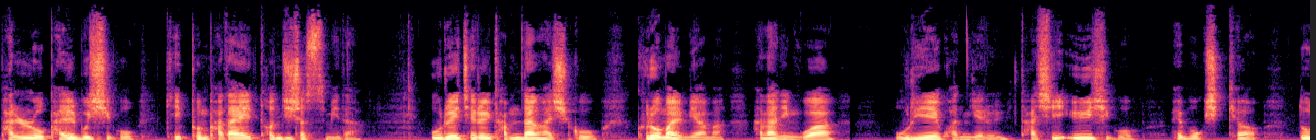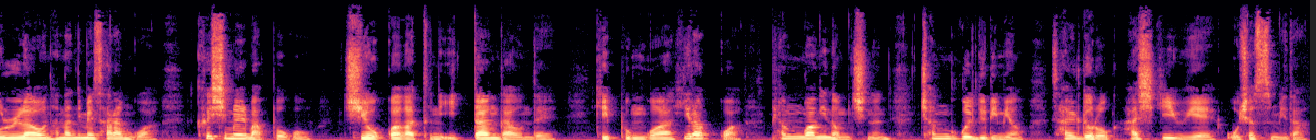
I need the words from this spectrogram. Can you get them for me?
발로 밟으시고 깊은 바다에 던지셨습니다. 우리의 죄를 담당하시고 그로 말미암아 하나님과 우리의 관계를 다시 이으시고 회복시켜 놀라운 하나님의 사랑과 크심을 맛보고 지옥과 같은 이 땅 가운데 기쁨과 희락과 평강이 넘치는 천국을 누리며 살도록 하시기 위해 오셨습니다.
